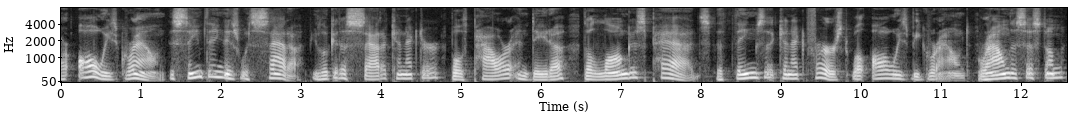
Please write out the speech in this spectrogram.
are always ground. The same thing is with SATA. If you look at a SATA connector, both power and data, the longest pads, the things that connect first will always be ground. Ground the system,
